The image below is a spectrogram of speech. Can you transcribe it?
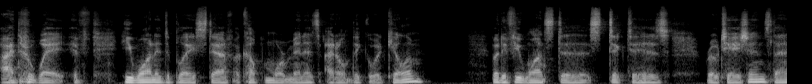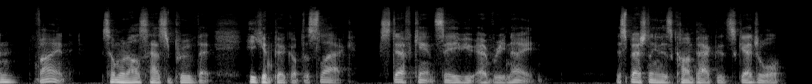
either way. If he wanted to play Steph a couple more minutes, I don't think it would kill him. But if he wants to stick to his rotations, then fine. Someone else has to prove that he can pick up the slack. Steph can't save you every night, especially in this compacted schedule.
